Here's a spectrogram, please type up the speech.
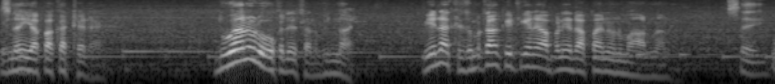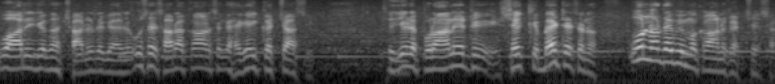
ਵੀ ਨਹੀਂ ਆਪਾਂ ਇਕੱਠੇ ਰਹਿਣਾ ਦੂਆਂ ਨੂੰ ਰੋਕਦੇ ਸਨ ਵੀ ਨਹੀਂ। ਵੀ ਇਹਨਾਂ ਖਿਦਮਤਾਂ ਕੀਤੀਆਂ ਨੇ ਆਪਣੀਆਂ ਇਹਨਾਂ ਨੂੰ ਮਾਰਨਾ ਨਹੀਂ। ਸਹੀ। ਉਹ ਆਦੀ ਜਗ੍ਹਾ ਛੱਡ ਤੇ ਗਏ ਉਸੇ ਸਾਰਾ ਕਾਨ ਸਿੰਘ ਹੈਗਾ ਹੀ ਕੱਚਾ ਸੀ। ਤੇ ਜਿਹੜੇ ਪੁਰਾਣੇ ਤੇ ਸਿੱਖ ਬੈਠੇ ਸਨ ਉਹਨਾਂ ਦੇ ਵੀ ਮਕਾਨ ਕੱਚੇ ਸਨ।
